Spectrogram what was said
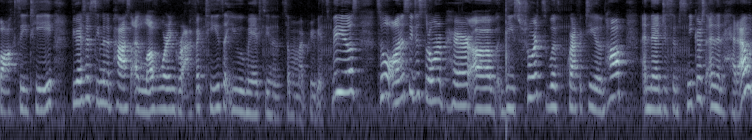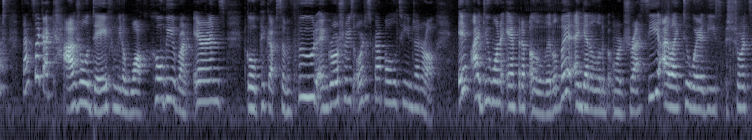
boxy tee. If you guys have seen in the past, I love wearing graphic tees that you may have seen in some of my previous videos. So honestly, just throw on a pair of these shorts with graphic tee on top, and then just some sneakers, and then head out. That's like casual day for me to walk Kobe, run errands, go pick up some food and groceries, or just grab a whole tea in general. If I do want to amp it up a little bit and get a little bit more dressy, I like to wear these shorts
